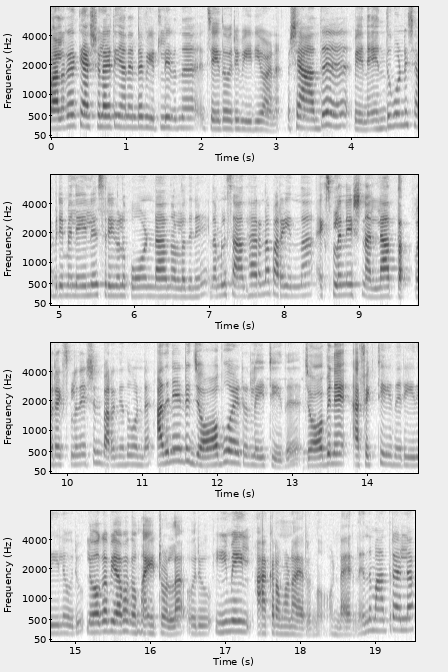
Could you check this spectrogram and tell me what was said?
വളരെ കാഷ്വലായിട്ട് ഞാൻ എന്റെ വീട്ടിലിരുന്ന് ചെയ്ത ഒരു വീഡിയോ ആണ്. പക്ഷെ അത് പിന്നെ എന്തുകൊണ്ട് ശബരിമലയിൽ സ്ത്രീകൾ പോകണ്ട എന്നുള്ളതിനെ നമ്മൾ സാധാരണ പറയുന്ന എക്സ്പ്ലനേഷൻ അല്ലാത്ത ഒരു എക്സ്പ്ലനേഷൻ പറഞ്ഞതുകൊണ്ട് അതിനെ എന്റെ ജോബുമായിട്ട് റിലേറ്റ് ചെയ്ത് ജോബിനെ അഫക്റ്റ് ചെയ്യുന്ന രീതിയിൽ ഒരു ലോകവ്യാപകമായിട്ടുള്ള ഒരു ഇമെയിൽ ആക്രമണമായിരുന്നു ഉണ്ടായിരുന്നത്. എന്ന് മാത്രമല്ല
